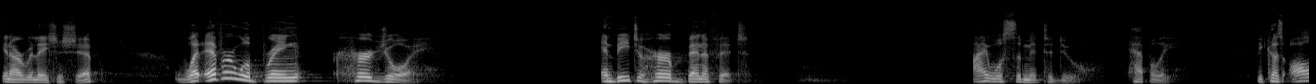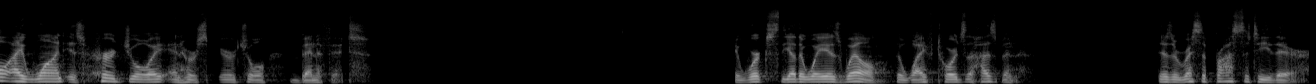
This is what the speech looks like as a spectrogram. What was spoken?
in our relationship. Whatever will bring her joy and be to her benefit, I will submit to do happily because all I want is her joy and her spiritual benefit. It works the other way as well the wife towards the husband. There's a reciprocity there.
